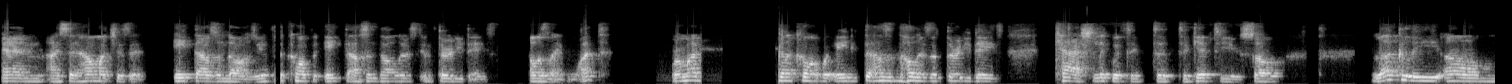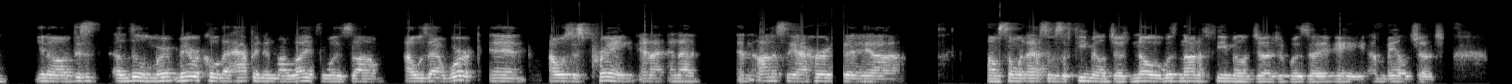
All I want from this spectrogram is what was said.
And I said, how much is it? $8,000. You have to come up with $8,000 in 30 days. I was like, what? Where am I going to come up with eighty thousand dollars in thirty days, cash liquid to, to, to give to you. So, luckily, um, you know, this is a little miracle that happened in my life. Was um, I was at work and I was just praying, and I and I and honestly, I heard a uh, um, someone asked if it was a female judge. No, it was not a female judge. It was a, a, a male judge.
